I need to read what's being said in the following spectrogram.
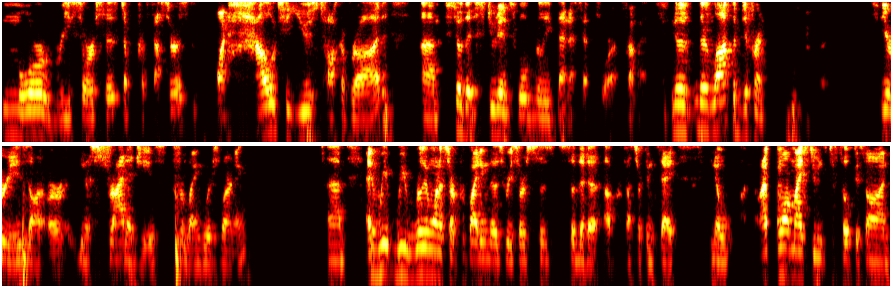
more resources to professors on how to use Talk Abroad um, so that students will really benefit for, from it. You know, there's, there's lots of different theories or, or you know strategies for language learning. Um, and we, we really want to start providing those resources so that a, a professor can say, you know, I want my students to focus on,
